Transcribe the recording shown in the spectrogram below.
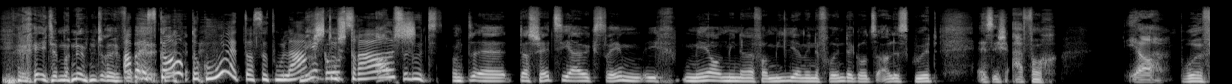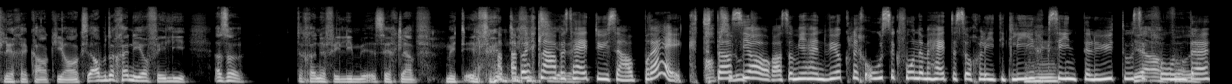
reden wir nicht mehr drüber. Aber es geht doch gut, also du lachst, du strahlst. Absolut. Und äh, das schätze ich auch extrem. Ich, mir und meiner Familie, meinen Freunden geht es alles gut. Es ist einfach, ja, berufliche Kacke gesehen. Aber da können ja viele, also da können viele sich, glaube mit identifizieren. Aber ich glaube, es hat uns auch geprägt, das Absolut. Jahr. Also wir haben wirklich herausgefunden, wir hätten so ein bisschen die gleichgesinnten Leute Mhm. Ja, herausgefunden.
